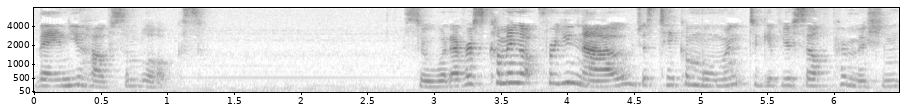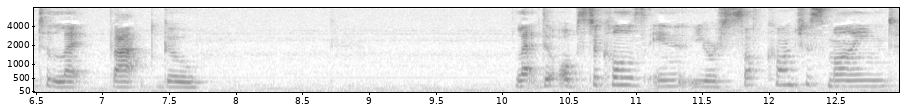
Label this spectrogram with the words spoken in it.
then you have some blocks. So whatever's coming up for you now, just take a moment to give yourself permission to let that go. Let the obstacles in your subconscious mind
